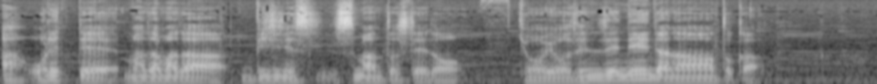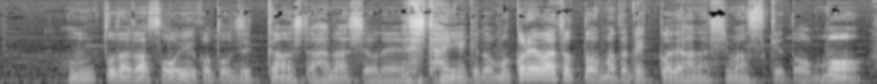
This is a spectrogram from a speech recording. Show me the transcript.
あ、俺ってまだまだビジネスマンとしての教養全然ねえんだなとか、本当だからそういうことを実感した話をね、したいんやけど、まあこれはちょっとまた別個で話しますけども、ま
